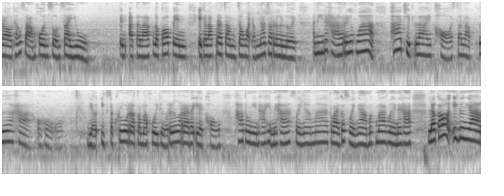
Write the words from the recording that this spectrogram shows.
เราทั้ง 3 คนสวมใส่อยู่ เป็นอัตลักษณ์ แล้วก็เป็นเอกลักษณ์ประจำจังหวัดอำนาจเจริญเลย อันนี้นะคะเรียกว่าผ้าขิดลายขอสลับเอื้อค่ะโอ้โห เดี๋ยวอีกสักครู่เราจะมาคุยถึงเรื่องรายละเอียดของผ้าตรงนี้นะคะ เห็นไหมคะ สวยงามมากลายก็สวยงามมากๆเลยนะคะ แล้วก็อีกหนึ่งอย่าง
